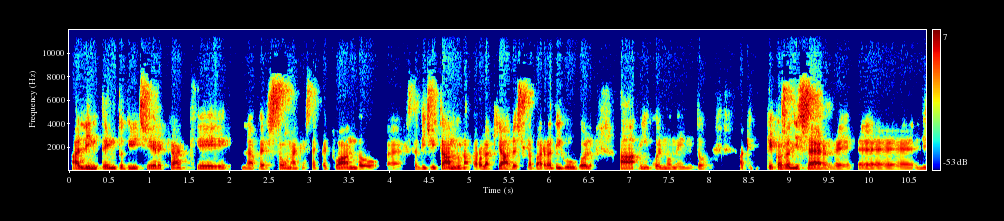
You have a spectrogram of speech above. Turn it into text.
all'intento di ricerca che la persona che sta effettuando, eh, che sta digitando una parola chiave sulla barra di Google ha in quel momento. Che, che cosa gli serve? Eh, gli,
